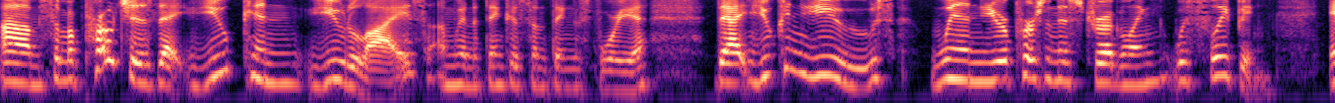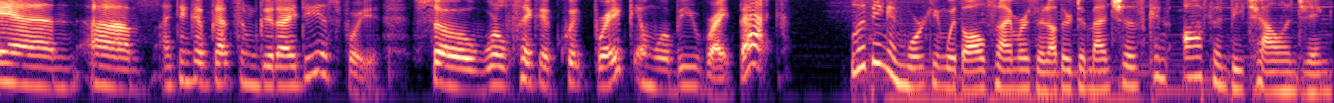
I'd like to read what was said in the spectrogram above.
um, some approaches that you can utilize. I'm going to think of some things for you that you can use when your person is struggling with sleeping. And um, I think I've got some good ideas for you. So we'll take a quick break and we'll be right back. Living and working with Alzheimer's and other dementias can often be challenging.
